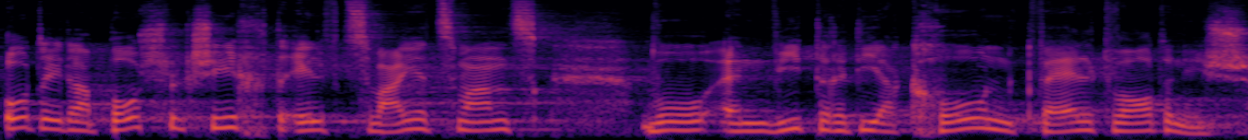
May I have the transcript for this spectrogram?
Oder in der Apostelgeschichte 11,22, wo ein weiterer Diakon gewählt worden ist.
